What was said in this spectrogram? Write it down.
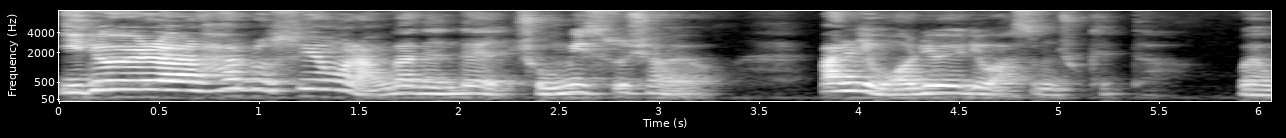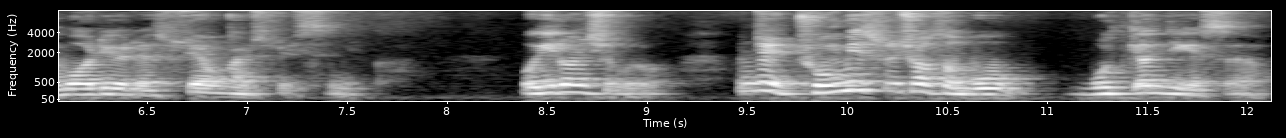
일요일 날 하루 수영을 안 가는데 좀이 쑤셔요. 빨리 월요일이 왔으면 좋겠다. 왜 월요일에 수영 갈 수 있으니까. 뭐 이런 식으로. 완전히 좀이 쑤셔서 뭐 못 견디겠어요.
